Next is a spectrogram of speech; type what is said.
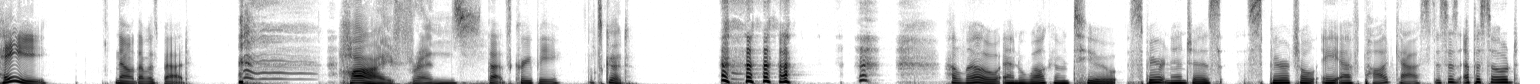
Hey. No, that was bad. Hi, friends. That's creepy. That's good. Hello and welcome to Spirit Ninja's Spiritual AF podcast. This is episode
